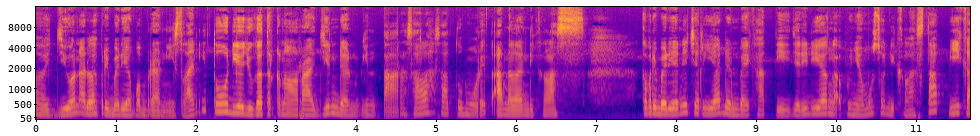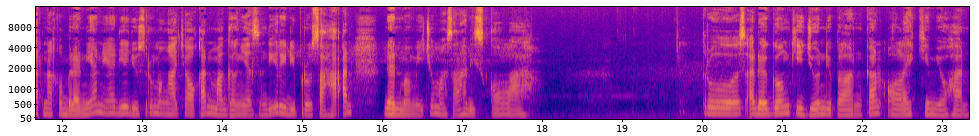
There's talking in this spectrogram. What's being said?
Uh, Ji Won adalah pribadi yang pemberani. Selain itu dia juga terkenal rajin dan pintar. Salah satu murid andalan di kelas kepribadiannya ceria dan baik hati jadi dia nggak punya musuh di kelas tapi karena keberaniannya dia justru mengacaukan magangnya sendiri di perusahaan dan memicu masalah di sekolah Terus ada Gong Ki Jun diperankan oleh Kim Yohan.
